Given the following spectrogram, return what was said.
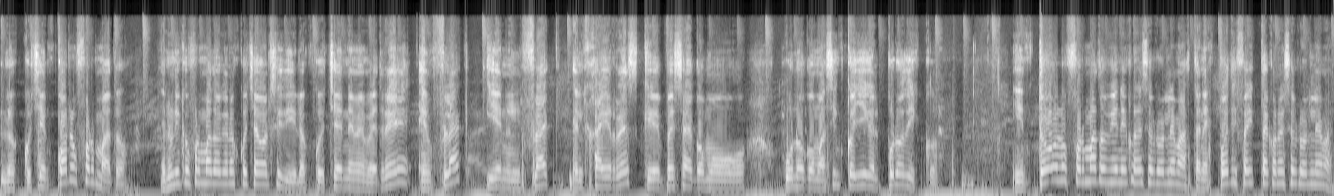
lo escuché en cuatro formatos. El único formato que no escuchaba el CD, lo escuché en MP3, en FLAC y en el FLAC, el High Res, que pesa como 1,5 GB el puro disco. Y en todos los formatos viene con ese problema, hasta en Spotify está con ese problema.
